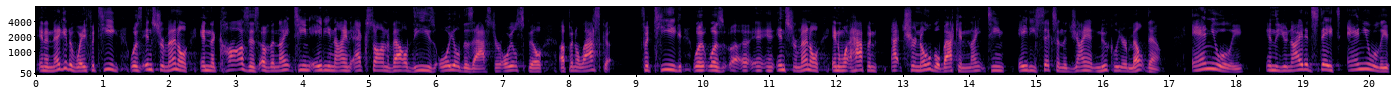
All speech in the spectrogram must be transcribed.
in a negative way. Fatigue was instrumental in the causes of the 1989 Exxon Valdez oil disaster, oil spill up in Alaska. Fatigue was uh, uh instrumental in what happened at Chernobyl back in 1986 and the giant nuclear meltdown. Annually, in the United States, annually,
